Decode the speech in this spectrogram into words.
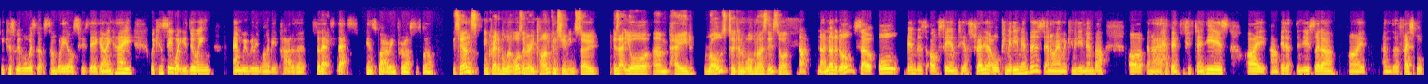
because we've always got somebody else who's there going, hey, we can see what you're doing and we really want to be a part of it. So that's that's inspiring for us as well. It sounds incredible, but also very time consuming. So is that your um, paid roles to kind of organise this, or no, no, not at all. So all members of CMT Australia, all committee members, and I am a committee member, of, and I have been for 15 years. I um, edit the newsletter. I am the Facebook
